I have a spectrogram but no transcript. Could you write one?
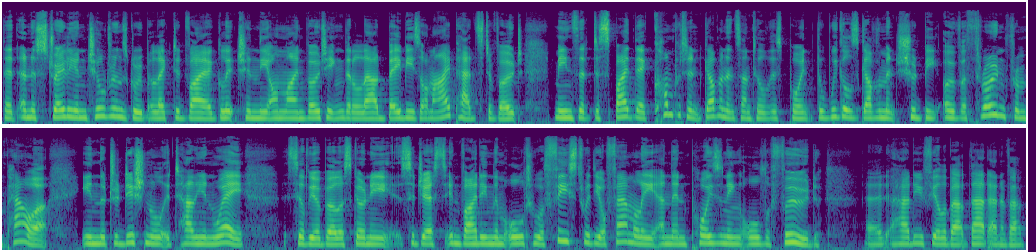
that an Australian children's group elected via glitch in the online voting that allowed babies on iPads to vote means that despite their competent governance until this point, the Wiggles government should be overthrown from power in the traditional Italian way. Silvio Berlusconi suggests inviting them all to a feast with your family and then poisoning all the food. Uh, how do you feel about that, Anuvab?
